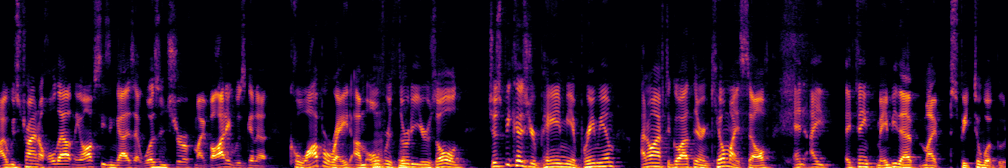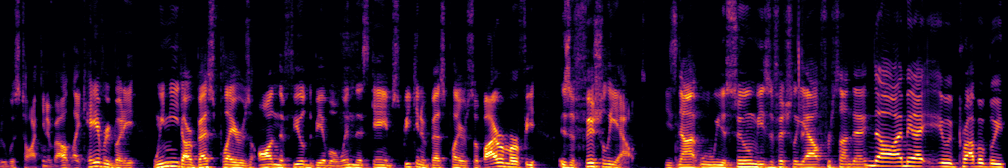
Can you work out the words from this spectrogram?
I was trying to hold out in the offseason, guys. I wasn't sure if my body was going to cooperate. I'm over mm-hmm. 30 years old. Just because you're paying me a premium, I don't have to go out there and kill myself. And I, I think maybe that might speak to what Budda was talking about. Like, hey, everybody, we need our best players on the field to be able to win this game. Speaking of best players, so Byron Murphy is officially out. He's not, will we assume he's officially out for Sunday? No, I mean, I, it would probably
